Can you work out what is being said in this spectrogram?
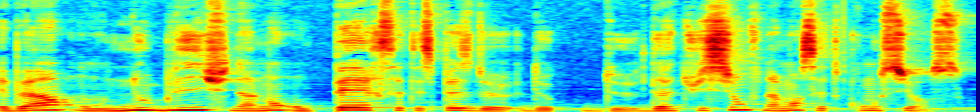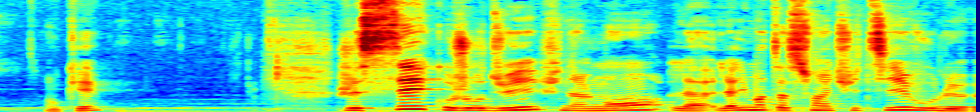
eh ben, on oublie finalement, on perd cette espèce d'intuition, finalement, cette conscience. Je sais qu'aujourd'hui, finalement, l'alimentation intuitive ou le,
